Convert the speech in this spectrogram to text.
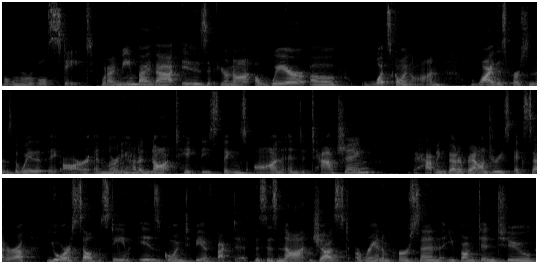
vulnerable state. What I mean by that is if you're not aware of what's going on, why this person is the way that they are, and learning how to not take these things on and detaching having better boundaries, etc., your self esteem is going to be affected. This is not just a random person that you bumped into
